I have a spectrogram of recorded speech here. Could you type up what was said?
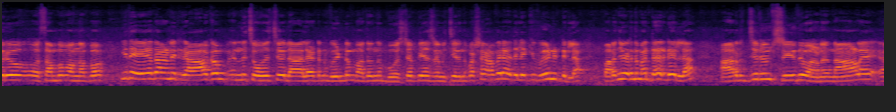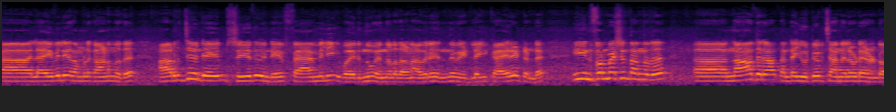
ഒരു സംഭവം വന്നപ്പോൾ ഇത് ഏതാണ് രാഗം എന്ന് ചോദിച്ചു ലാലേട്ടൻ വീണ്ടും അതൊന്ന് ബൂസ്റ്റപ്പ് ചെയ്യാൻ ശ്രമിച്ചിരുന്നു. പക്ഷെ അവർ അതിലേക്ക് വീണിട്ടില്ല. പറഞ്ഞു വരുന്ന മറ്റാരുടെയല്ല. അർജുനും ശ്രീതുവാണ് നാളെ ലൈവിൽ നമ്മൾ കാണുന്നത്. അർജുന്റെയും ശ്രീതുവിന്റെയും ഫാമിലി വരുന്നു എന്നുള്ളതാണ് അവർ ഇന്ന് വീട്ടിലേക്ക് കയറിയിട്ടുണ്ട്. ഈ ഇൻഫർമേഷൻ തന്നത് നാദര തന്റെ യൂട്യൂബ് ചാനലിലൂടെയാണ് കേട്ടോ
